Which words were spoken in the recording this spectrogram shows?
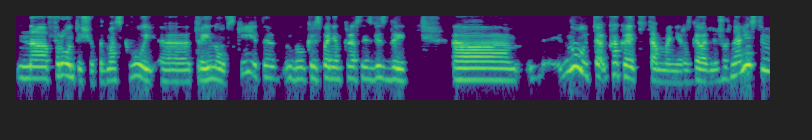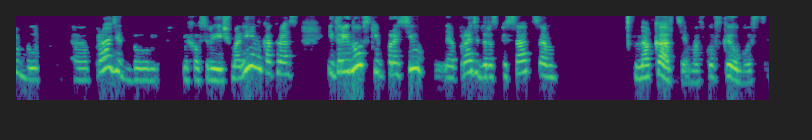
на фронт еще под Москвой э, Троиновский, это был корреспондент «Красной звезды». Э, ну, какая-то там они разговаривали с журналистами, был э, прадед, был Михаил Сергеевич Малинин как раз, и Троиновский просил э, прадеда расписаться на карте Московской области.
